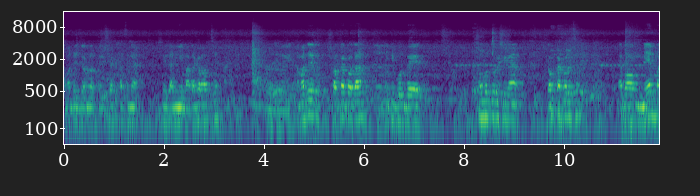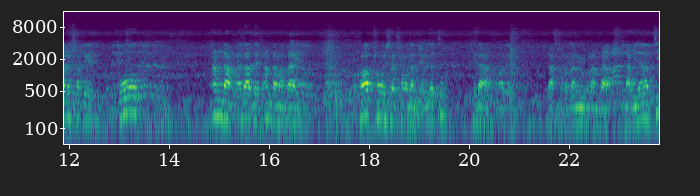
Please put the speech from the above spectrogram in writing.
আমাদের জননেত্রী শেখ হাসিনা সে জানিয়ে মাথা কামাচ্ছেন আমাদের সরকার প্রধান ইতিপূর্বে সমুদ্র সীমা রক্ষা করেছেন এবং মিয়ানমারের সাথে খুব ঠান্ডা মেজাজে ঠান্ডা মাথায় সব সমস্যার সমাধান করে যাচ্ছে। সেটা আমাদের রাষ্ট্রপ্রধানের উপর আমরা দাবি জানাচ্ছি,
